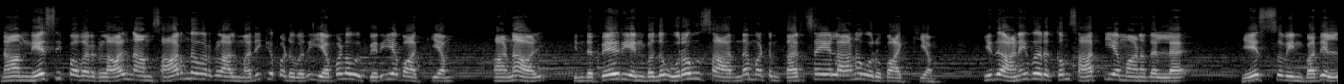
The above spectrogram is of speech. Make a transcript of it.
நாம் நேசிப்பவர்களால் நாம் சார்ந்தவர்களால் மதிக்கப்படுவது எவ்வளவு பெரிய பாக்கியம்? ஆனால் இந்த பேர் என்பது உறவு சார்ந்த மற்றும் தற்செயலான ஒரு பாக்கியம். இது அனைவருக்கும் சாத்தியமானதல்ல. இயேசுவின் பதில்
